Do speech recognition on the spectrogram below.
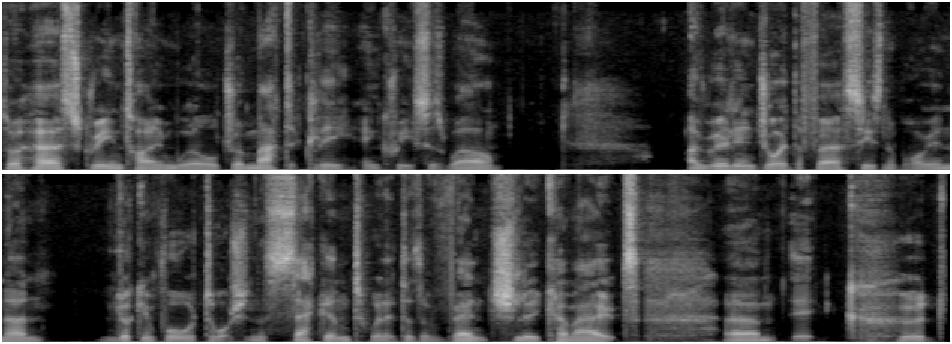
so her screen time will dramatically increase as well. I really enjoyed the first season of Warrior Nun looking forward to watching the second when it does eventually come out. Um, it could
